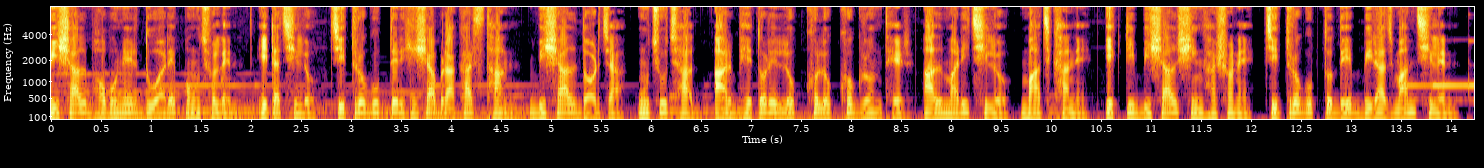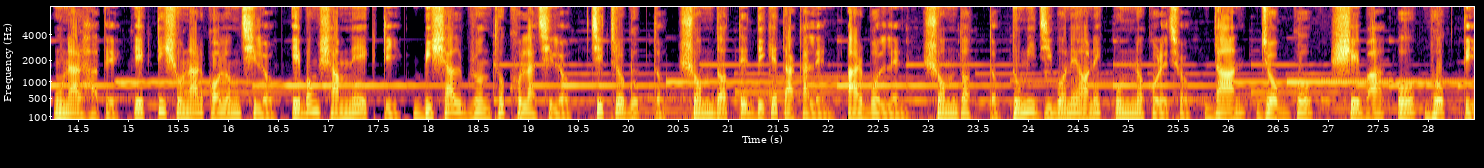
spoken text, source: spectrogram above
বিশাল ভবনের দুয়ারে পৌঁছলেন। এটা ছিল চিত্রগুপ্তের হিসাব রাখার স্থান। বিশাল দরজা, উঁচু ছাদ আর ভেতরে লক্ষ লক্ষ গ্রন্থের আলমারি ছিল। মাঝখানে একটি বিশাল সিংহাসনে চিত্রগুপ্ত দেব বিরাজমান ছিলেন। উনার হাতে একটি সোনার কলম ছিল এবং সামনে একটি বিশাল গ্রন্থ খোলা ছিল। চিত্রগুপ্ত সোমদত্তের দিকে তাকালেন আর বললেন, সোমদত্ত, তুমি জীবনে অনেক পুণ্য করেছ। দান, যজ্ঞ, সেবা ও ভক্তি,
